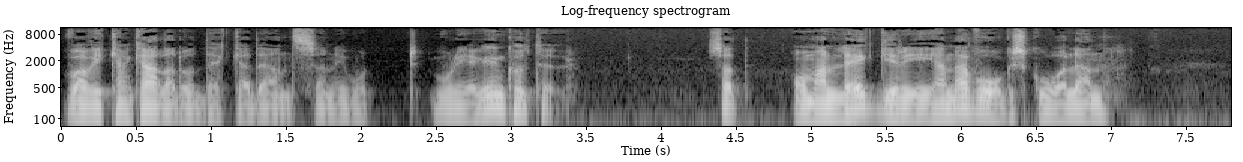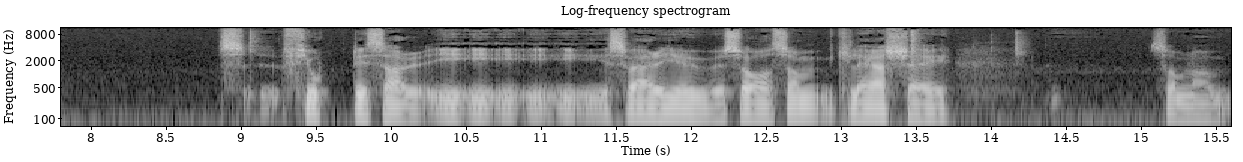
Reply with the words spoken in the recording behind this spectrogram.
vad vi kan kalla då dekadensen i vårt, vår egen kultur. Så att om man lägger i ena vågskålen fjortisar i, i, i, i Sverige och USA som klär sig som någon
